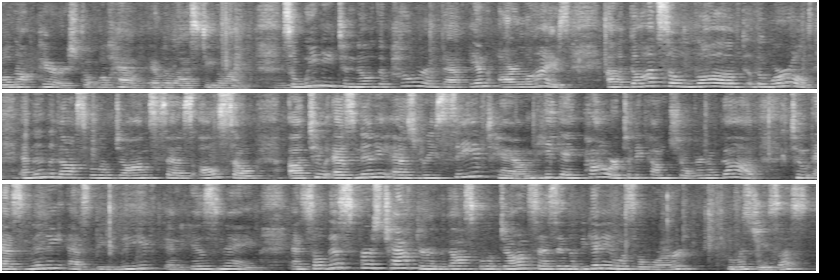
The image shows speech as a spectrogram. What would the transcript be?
will not perish, but will have everlasting life. So we need to know the power of that in our lives. Uh, God so loved the world. And then the Gospel of John says also, uh, to as many as received him, he gave power to become children of God to as many as believed in his name. And so this first chapter in the Gospel of John says, In the beginning was the Word, who was Jesus.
